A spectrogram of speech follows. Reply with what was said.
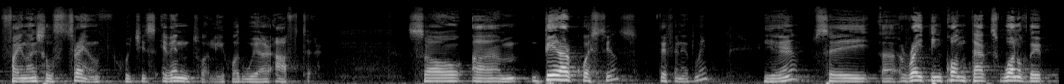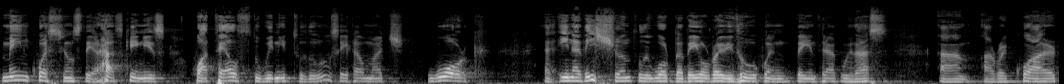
financial strength, which is eventually what we are after. So um, there are questions, definitely. Yeah, say uh, rating contacts. One of the main questions they are asking is, what else do we need to do? Say how much work, uh, in addition to the work that they already do when they interact with us, um, are required.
